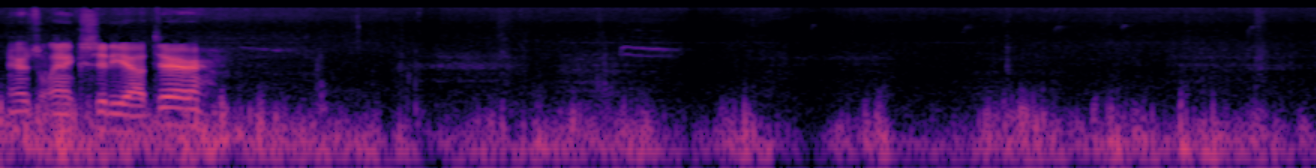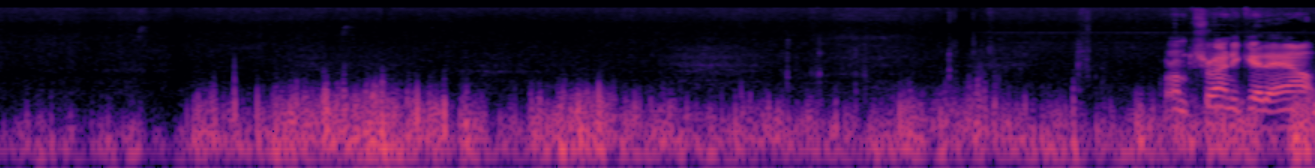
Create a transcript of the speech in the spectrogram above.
There's Atlantic City out there. I'm trying to get out,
